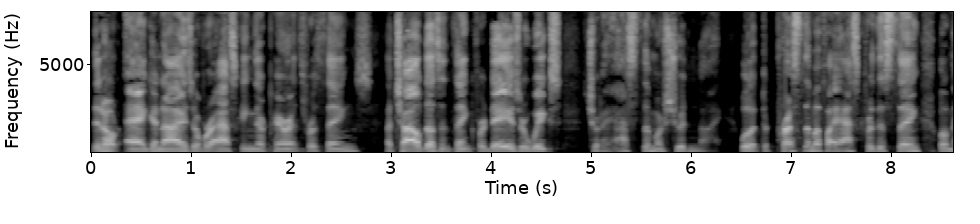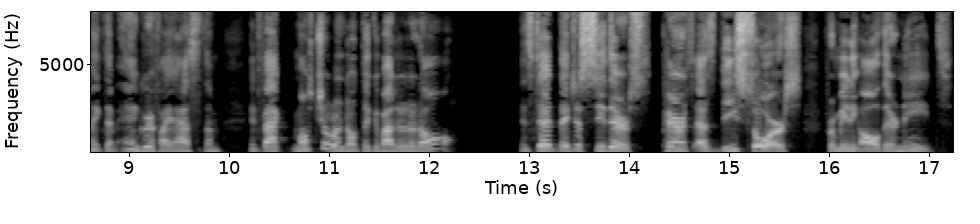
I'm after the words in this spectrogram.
They don't agonize over asking their parents for things. A child doesn't think for days or weeks, should I ask them or shouldn't I? Will it depress them if I ask for this thing? Will it make them angry if I ask them? In fact, most children don't think about it at all. Instead, they just see their parents as the source for meeting all their needs.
